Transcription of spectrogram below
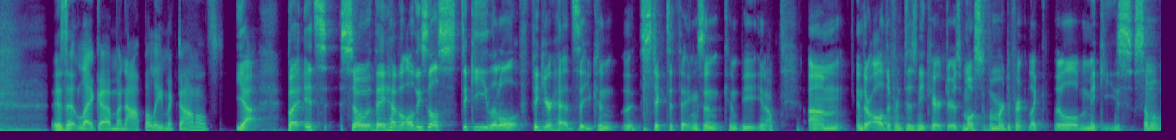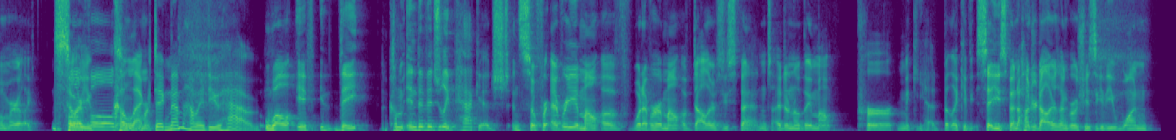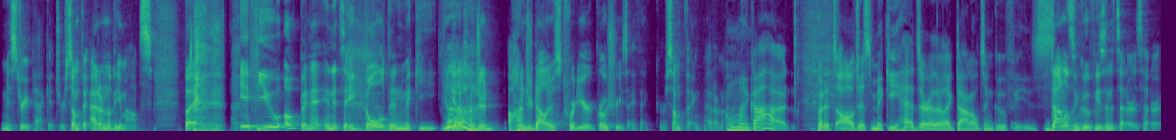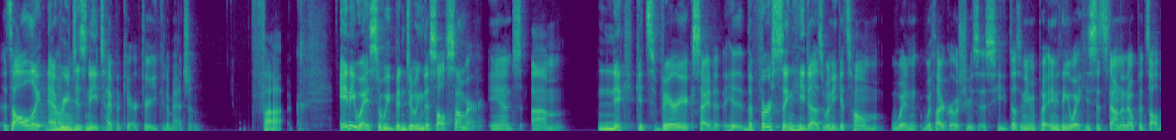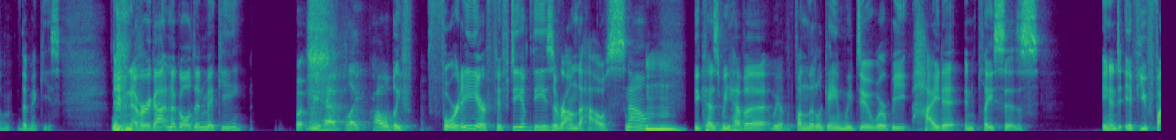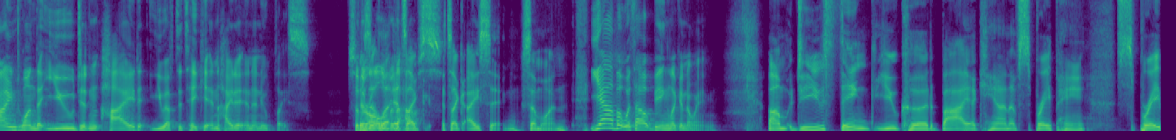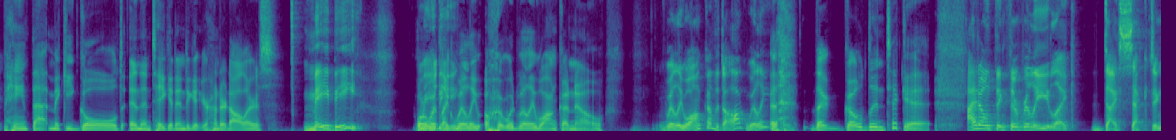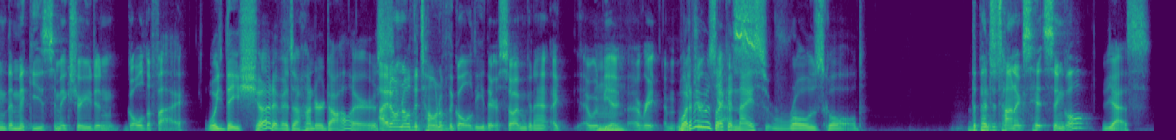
Is it like a Monopoly McDonald's? Yeah, but it's so they have all these little sticky little figureheads that you can stick to things and can be, you know, um, and they're all different Disney characters. Most of them are different, like little Mickeys. Some of them are like So are you colorful, of them are- collecting them? How many do you have? Well, if they come individually packaged, and so for every amount of whatever amount of dollars you spend, I don't know the amount per Mickey head, but like if you say you spend $100 on groceries to give you one mystery package or something, I don't know the amounts. But if you open it and it's a golden Mickey, you get 100 $100 toward your groceries, I think, or something. I don't know. Oh my god! But it's all just Mickey heads, or are there like Donalds and Goofies? Donalds and Goofies and et cetera, et cetera. It's all like every Disney type of character you could imagine. Fuck. anyway, so we've been doing this all summer, and um, Nick gets very excited. The first thing he does when he gets home when with our groceries is he doesn't even put anything away. He sits down and opens all the, the Mickeys. We've never gotten a golden Mickey, but we have like probably forty or fifty of these around the house now mm-hmm. because we have a we have a fun little game we do where we hide it in places. And if you find one that you didn't hide, you have to take it and hide it in a new place. So they're it all like, over the it's like house. it's like icing someone. yeah, but without being like annoying. Um, do you think you could buy a can of spray paint, spray paint that Mickey gold, and then take it in to get your hundred dollars? Maybe. Or would like Maybe. Willy or would Willy Wonka know Willy Wonka the dog? Willy? the golden ticket? I don't think they're really like dissecting the Mickeys to make sure you didn't goldify. Well, they should if it's a hundred dollars. I don't know the tone of the gold either, so I'm gonna. I, it would be a, a, rate. a Hmm. What if it was like a nice rose gold? the Pentatonix hit single? Yes.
